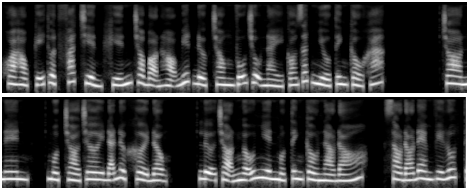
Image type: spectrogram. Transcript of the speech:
khoa học kỹ thuật phát triển khiến cho bọn họ biết được trong vũ trụ này có rất nhiều tinh cầu khác. Cho nên, một trò chơi đã được khởi động, lựa chọn ngẫu nhiên một tinh cầu nào đó, sau đó đem virus T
